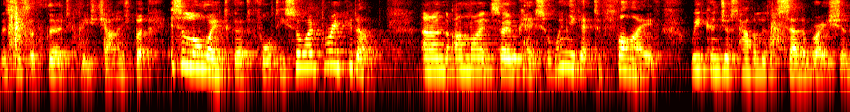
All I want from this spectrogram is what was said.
This is a 30 piece challenge, but it's a long way to go to 40. So I break it up and I might say, okay, so when you get to five, we can just have a little celebration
